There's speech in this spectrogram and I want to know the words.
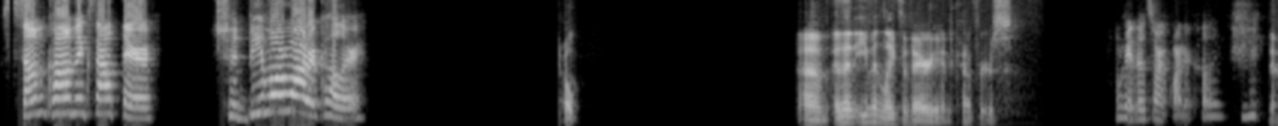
some comics out there should be more watercolor. Nope. Um, and then even like the variant covers. Okay, those aren't watercolor. No.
